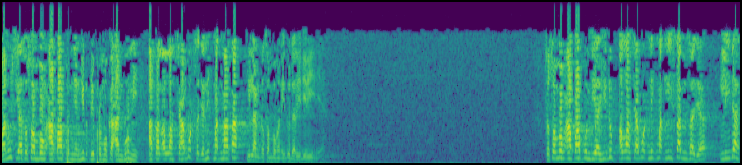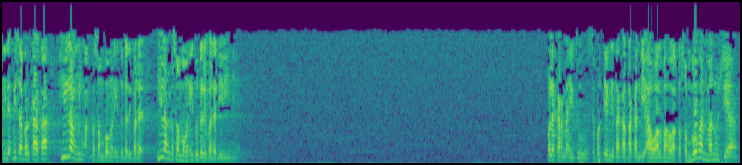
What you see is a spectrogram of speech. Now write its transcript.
manusia sesombong apa pun yang hidup di permukaan bumi, asal Allah cabut saja nikmat mata, hilang kesombongan itu dari dirinya. Sesombong apa pun dia hidup, Allah cabut nikmat lisan saja, lidah tidak bisa berkata, hilang nikmat kesombongan itu daripada hilang kesombongan itu daripada dirinya. Oleh karena itu, seperti yang kita katakan di awal bahwa kesombongan manusia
